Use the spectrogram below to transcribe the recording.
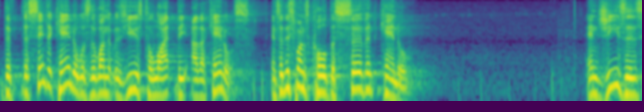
The, the center candle was the one that was used to light the other candles. And so this one's called the servant candle. And Jesus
